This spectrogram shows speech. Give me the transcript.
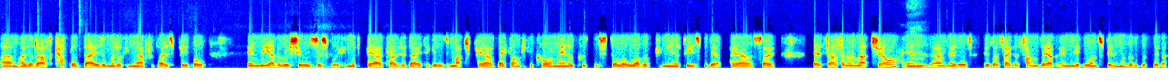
um, over the last couple of days, and we're looking after those people. And the other issue is just working with PowerCo today to get as much power back onto the Coromandel because there's still a lot of communities without power. So that's us in a nutshell. And um, as, I, as I say, the sun's out and everyone's feeling a little bit better.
